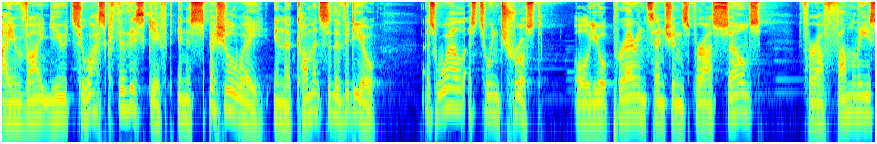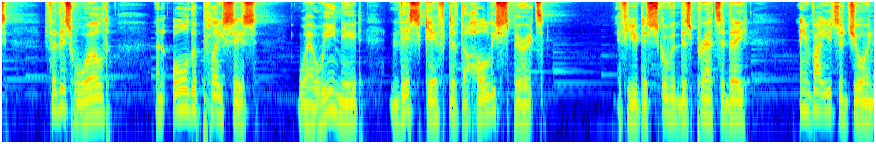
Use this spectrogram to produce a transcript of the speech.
I invite you to ask for this gift in a special way in the comments of the video, as well as to entrust all your prayer intentions for ourselves, for our families, for this world, and all the places where we need this gift of the Holy Spirit. If you discovered this prayer today, I invite you to join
